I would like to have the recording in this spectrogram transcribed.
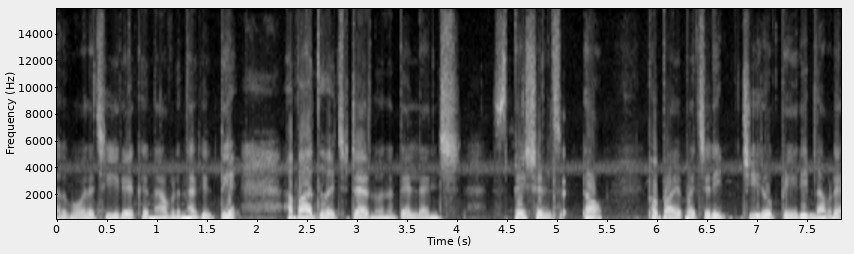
അതുപോലെ ചീരയൊക്കെ അവിടെ നിന്ന് കിട്ടി അപ്പോൾ അത് വെച്ചിട്ടായിരുന്നു ഇന്നത്തെ ലഞ്ച് സ്പെഷ്യൽസ് കേട്ടോ പപ്പായ പച്ചടിയും ചീര ഉപ്പേരിയും നമ്മുടെ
